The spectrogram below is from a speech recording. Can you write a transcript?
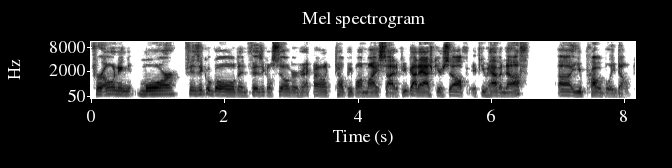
for owning more physical gold and physical silver. In fact, I like to tell people on my side, if you've got to ask yourself if you have enough, uh, you probably don't.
